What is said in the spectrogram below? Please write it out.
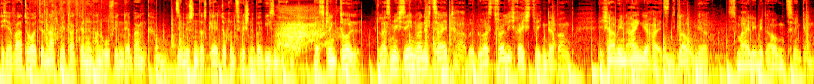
Ich erwarte heute Nachmittag deinen Anruf wegen der Bank. Sie müssen das Geld doch inzwischen überwiesen haben. Das klingt toll. Lass mich sehen, wann ich Zeit habe. Du hast völlig recht wegen der Bank. Ich habe ihn eingeheizt, glaub mir. Smiley mit Augenzwinkern.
